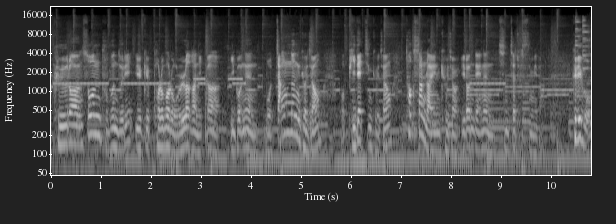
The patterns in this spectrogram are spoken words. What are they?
그런 쏜 부분들이 이렇게 바로바로 올라가니까 이거는 뭐 짝눈 교정, 뭐 비대칭 교정, 턱선 라인 교정 이런 데는 진짜 좋습니다. 그리고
